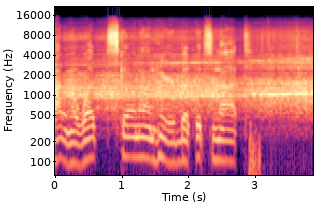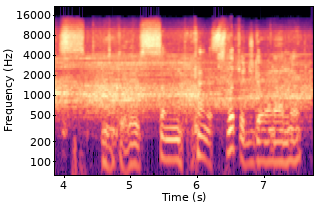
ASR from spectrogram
I don't know what's going on here, but it's not okay, there's some kind of slippage going on there.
